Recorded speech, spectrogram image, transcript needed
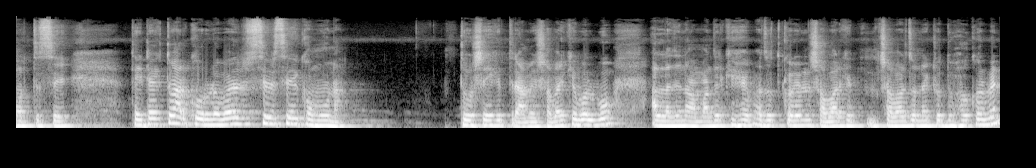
মরতেছে, তো এটা তো আর করোনা ভাইরাসের সে কমও না। তো সেই ক্ষেত্রে আমি সবাইকে বলব, আল্লাহ যেন আমাদেরকে হেফাজত করেন, সবার সবার জন্য একটু দোয়া করবেন।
